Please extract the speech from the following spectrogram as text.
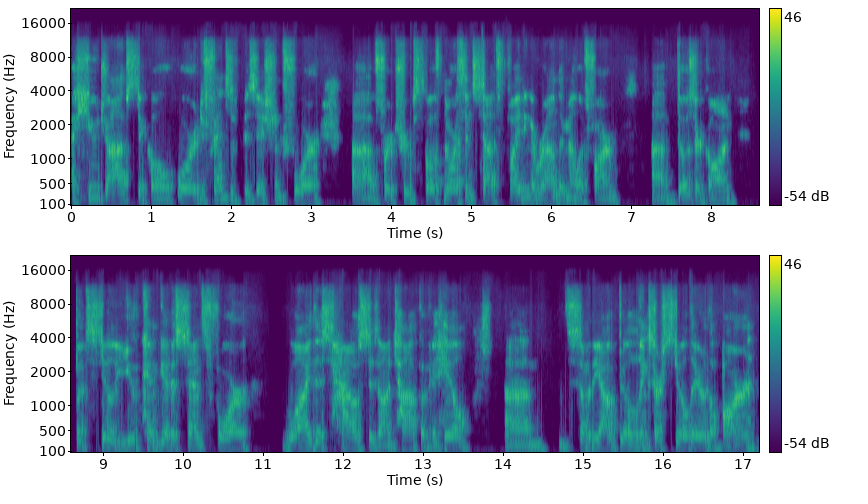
a huge obstacle or a defensive position for uh, for troops both north and south fighting around the Miller farm. Uh, those are gone, but still, you can get a sense for why this house is on top of a hill. Um, some of the outbuildings are still there. The barn,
